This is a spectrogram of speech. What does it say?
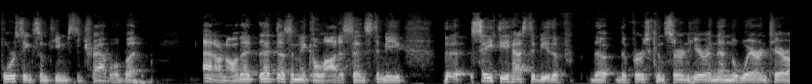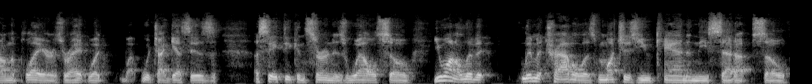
forcing some teams to travel. But I don't know. That that doesn't make a lot of sense to me. The safety has to be the the, the first concern here, and then the wear and tear on the players, right? What, what which I guess is a safety concern as well. So you want to limit limit travel as much as you can in these setups. So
